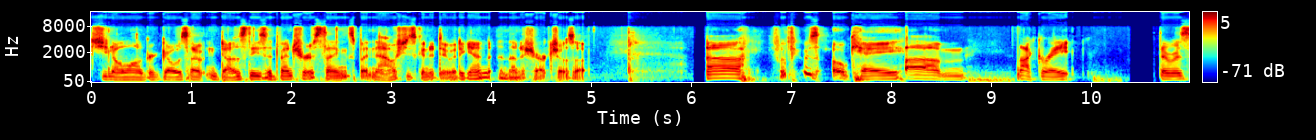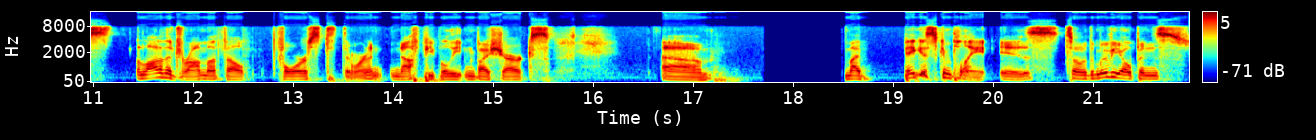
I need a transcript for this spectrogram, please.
She no longer goes out and does these adventurous things, but now she's going to do it again. And then a shark shows up. Uh, it was okay. Um, not great. There was a lot of the drama felt forced. There weren't enough people eaten by sharks. Um, my biggest complaint is so the movie opens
